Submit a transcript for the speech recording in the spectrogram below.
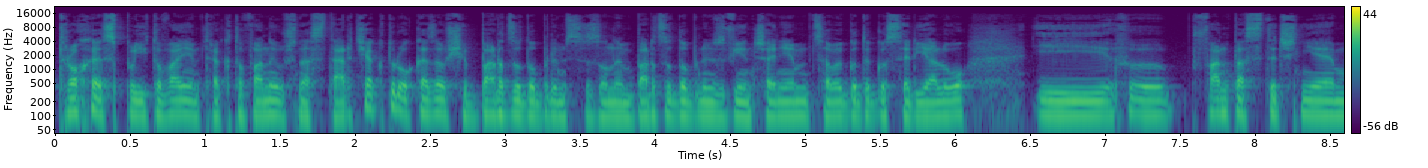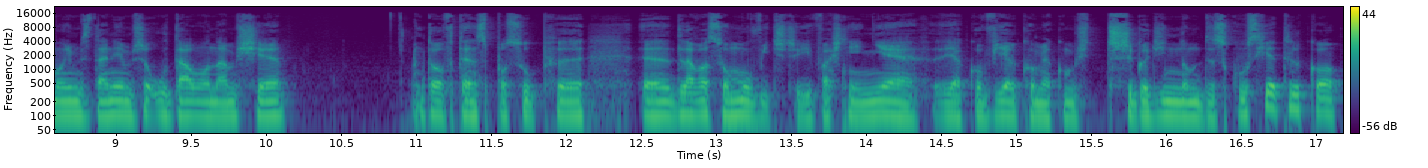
trochę z politowaniem traktowany już na starcie, a który okazał się bardzo dobrym sezonem, bardzo dobrym zwieńczeniem całego tego serialu i fantastycznie moim zdaniem, że udało nam się to w ten sposób y, y, dla Was omówić, czyli właśnie nie jako wielką jakąś trzygodzinną dyskusję, tylko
